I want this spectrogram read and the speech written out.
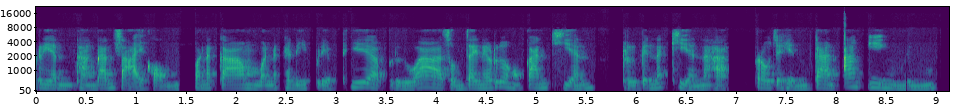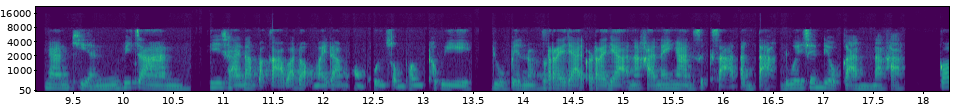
เรียนทางด้านสายของวรรณกรรม วรรณคดีเปรียบเทียบ หรือว่าสนใจในเรื่องของการเขียนหรือเป็นนักเขียนนะคะ เราจะเห็นการอ้างอิงถึงงานเขียนวิจารณ์ ที่ใช้นามปากกาว่าดอกไม้ดำของคุณสมพงษ์ทวี อยู่เป็นระยะระยะนะคะ ในงานศึกษาต่างๆ ด้วยเช่นเดียวกันนะคะ ก็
